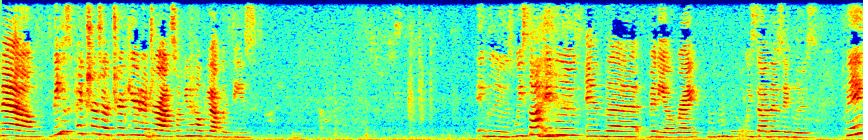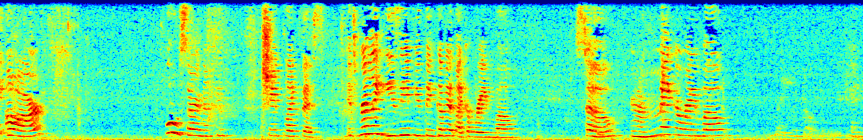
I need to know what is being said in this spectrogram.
Now, these pictures are trickier to draw, so I'm gonna help you out with these. Igloos. We saw igloos in the video, right? Mm-hmm. We saw those igloos. They are, oh, sorry, Matthew, shaped like this. It's really easy if you think of it like a rainbow. So, you're gonna make a rainbow. Okay.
